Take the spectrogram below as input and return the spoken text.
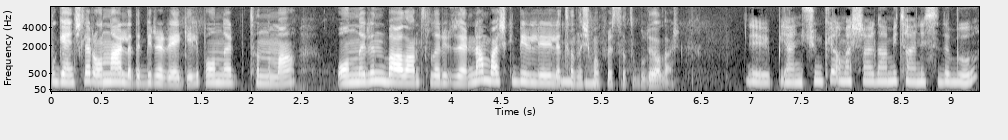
bu gençler onlarla da bir araya gelip onları da tanıma, onların bağlantıları üzerinden başka birileriyle tanışma hı hı. fırsatı buluyorlar. Ee, yani çünkü amaçlardan bir tanesi de bu.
